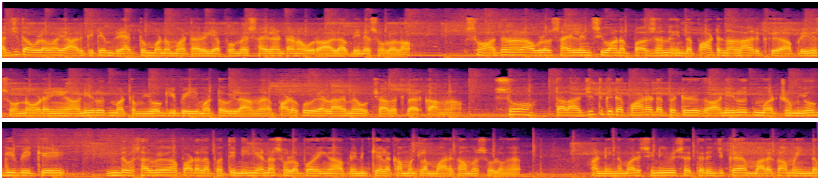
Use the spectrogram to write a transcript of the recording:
அஜித் அவ்வளோவா யாருக்கிட்டேயும் ரியாக்டும் பண்ண மாட்டார் எப்போவுமே சைலண்ட்டான ஒரு ஆள் அப்படின்னே சொல்லலாம். ஸோ அதனால் அவ்வளோ சைலன்சிவான பர்சன் இந்த பாட்டு நல்லா இருக்குது அப்படின்னு சொன்ன உடனே அனிருத் மற்றும் யோகி பி மட்டும் இல்லாமல் படக்குழு எல்லாருமே உற்சாகத்தில் இருக்காங்களாம். ஸோ தலை அஜித் கிட்ட பாராட்ட பெற்றிருக்க அனிருத் மற்றும் யோகி பிக்கு இந்த சர்வேகா பாடலை பற்றி நீங்கள் என்ன சொல்ல போகிறீங்க அப்படின்னு கீழே கமெண்ட்டில் மறக்காமல் சொல்லுங்கள் அண்ட் இந்த மாதிரி சினி நியூஸை தெரிஞ்சுக்க மறக்காமல் இந்த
